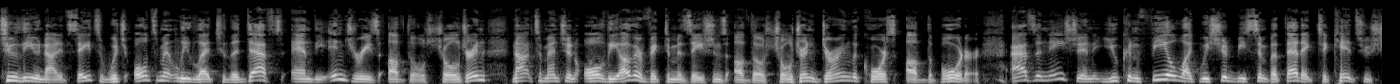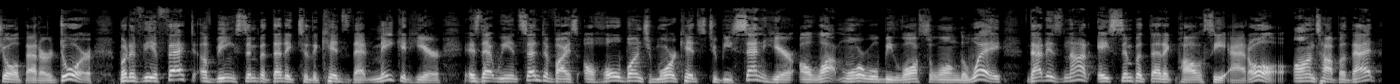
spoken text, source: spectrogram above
to the United States, which ultimately led to the deaths and the injuries of those children, not to mention all the other victimizations of those children during the course of the border. As a nation, you can feel like we should be sympathetic to kids who show up at our door, but if the effect of being sympathetic to the kids that make it here is that we incentivize a whole bunch more kids to be sent here, a lot more will be lost along the way. That is not a sympathetic policy at all. On top of that,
